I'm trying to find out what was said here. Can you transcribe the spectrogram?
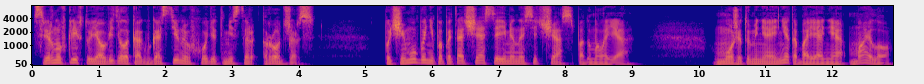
Свернув к лифту, я увидела, как в гостиную входит мистер Роджерс. «Почему бы не попытать счастья именно сейчас?» — подумала я. «Может, у меня и нет обаяния Майло,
